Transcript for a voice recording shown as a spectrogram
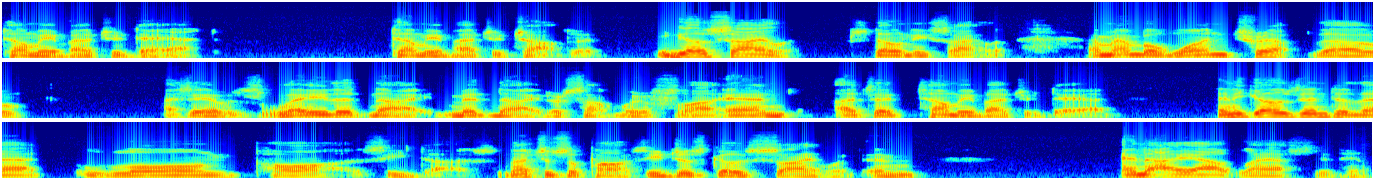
Tell me about your dad. Tell me about your childhood. He goes silent, stony silent. I remember one trip, though, I say it was late at night, midnight or something. We were flying, and I said, Tell me about your dad. And he goes into that long pause he does. Not just a pause, he just goes silent. And and I outlasted him.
